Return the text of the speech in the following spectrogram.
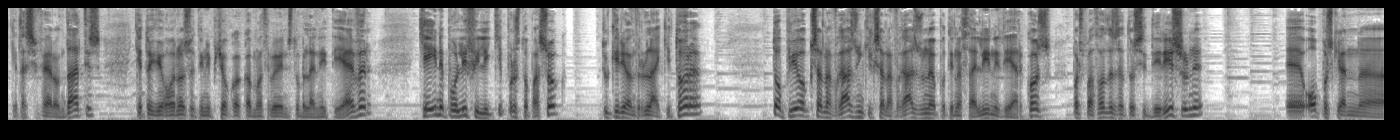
και τα συμφέροντά της και το γεγονός ότι είναι η πιο κακομαθημένη στον πλανήτη ever και είναι πολύ φιλική προς το Πασόκ του κ. Ανδρουλάκη τώρα, το οποίο ξαναβγάζουν και ξαναβγάζουν από την Αφθαλήνη διαρκώς, προσπαθώντας να το συντηρήσουν, ε, όπως και αν ε,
